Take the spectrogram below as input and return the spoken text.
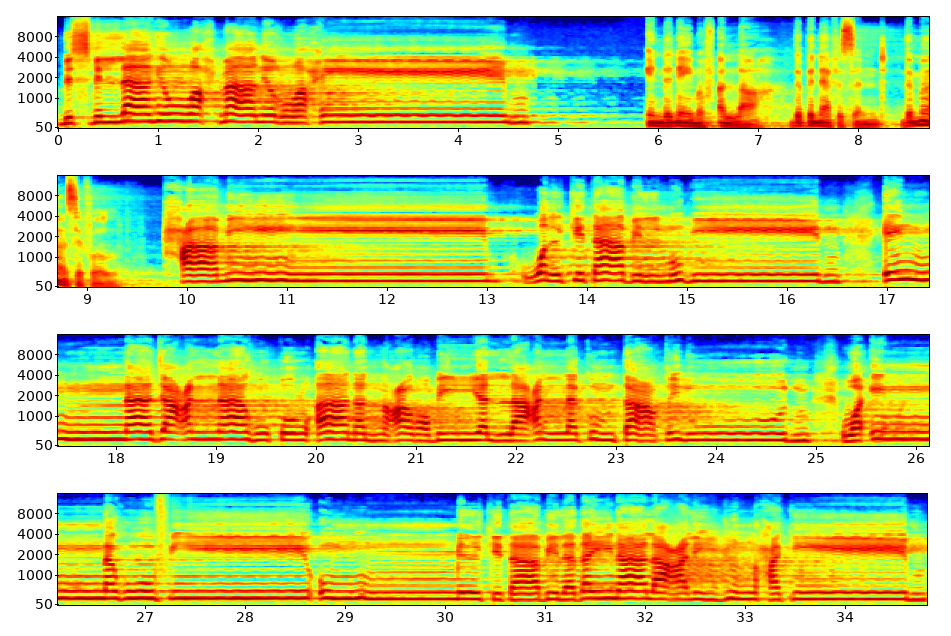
بسم الله الرحمن الرحيم In the name of Allah, the Beneficent, the Merciful. حميم والكتاب المبين إنا جعلناه قرآنا عربيا لعلكم تعقلون وإنه في أم الكتاب لدينا لعلي حكيم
